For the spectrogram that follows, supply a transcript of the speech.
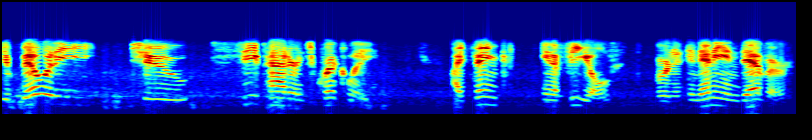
the ability to see patterns quickly, I think, in a field or in any endeavor,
